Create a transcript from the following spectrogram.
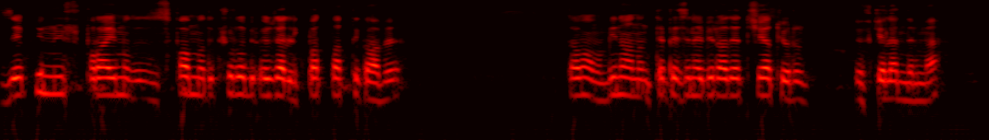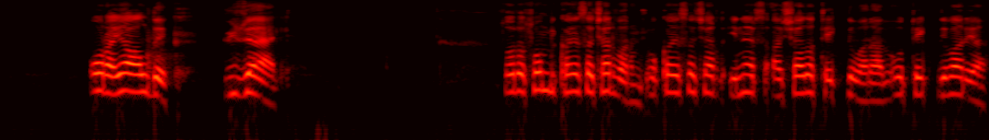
Zeppelinius Prime'ı spamladık. Şurada bir özellik patlattık abi. Tamam mı? Binanın tepesine bir adet şey atıyoruz. Öfkelendirme. Orayı aldık. Güzel. Sonra son bir kaya saçar varmış. O kaya saçar inerse aşağıda tekli var abi. O tekli var ya.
